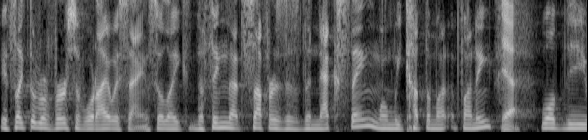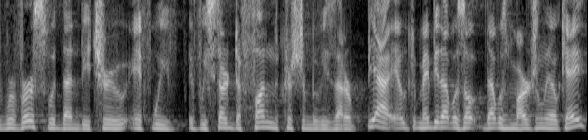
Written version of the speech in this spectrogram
it's like the reverse of what I was saying. So like the thing that suffers is the next thing when we cut the funding. Yeah. Well, the reverse would then be true if we if we started to fund Christian movies that are yeah it- maybe that was that was marginally okay.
